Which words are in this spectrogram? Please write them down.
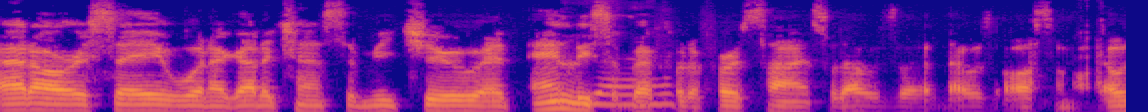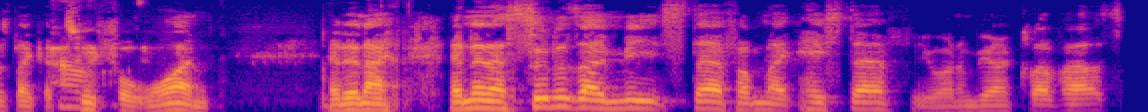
at RSA when I got a chance to meet you and and Lisa Beth Yeah. for the first time. So that was uh, that was awesome. That was like a Oh, two for one. And then I and then as soon as I meet Stef, I'm like, "Hey, Stef, you want to be on Clubhouse?"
